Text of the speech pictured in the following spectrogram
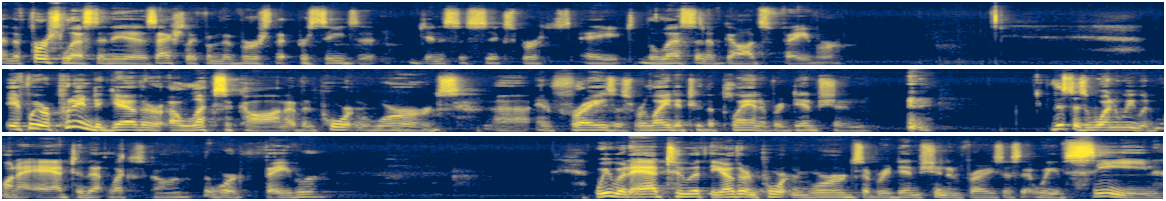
And the first lesson is actually from the verse that precedes it Genesis 6, verse 8, the lesson of God's favor. If we were putting together a lexicon of important words uh, and phrases related to the plan of redemption, this is one we would want to add to that lexicon the word favor. We would add to it the other important words of redemption and phrases that we have seen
